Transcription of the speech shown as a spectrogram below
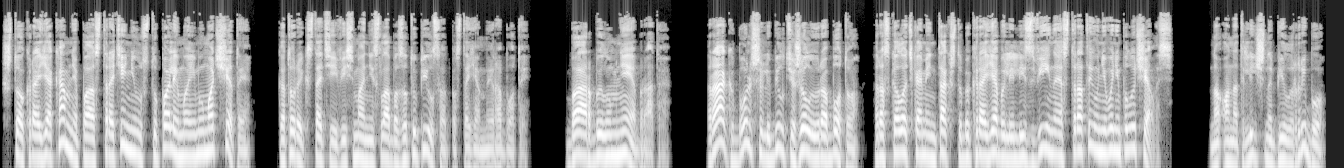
что края камня по остроте не уступали моему мачете, который, кстати, весьма неслабо затупился от постоянной работы. Бар был умнее брата. Рак больше любил тяжелую работу. Расколоть камень так, чтобы края были лезвийной остроты, у него не получалось. Но он отлично бил рыбу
